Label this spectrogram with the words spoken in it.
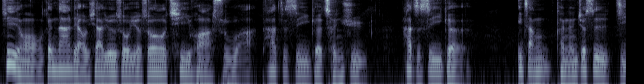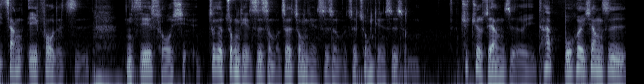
其实哦，跟大家聊一下，就是说，有时候企划书啊，它只是一个程序，它只是一个一张，可能就是几张 A4 的纸，你直接手写，这个重点是什么？这重点是什么？这重点是什么？就就这样子而已，它不会像是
